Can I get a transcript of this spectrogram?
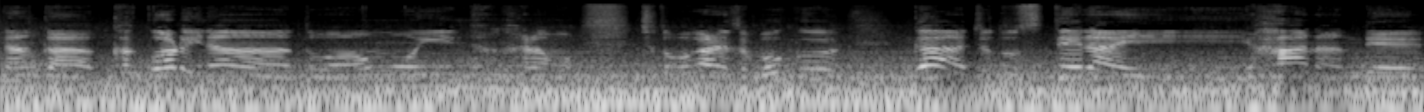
なんか、かっこ悪いなとは思いながらも、ちょっとわからないですよ。僕がちょっと捨てない派なんで、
